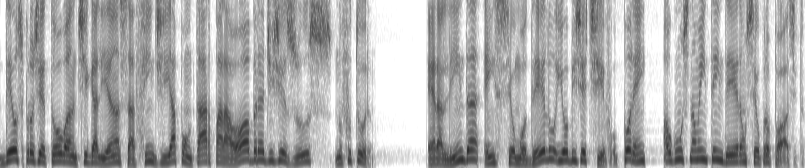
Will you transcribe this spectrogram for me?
Deus projetou a antiga aliança a fim de apontar para a obra de Jesus no futuro. Era linda em seu modelo e objetivo, porém, alguns não entenderam seu propósito.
